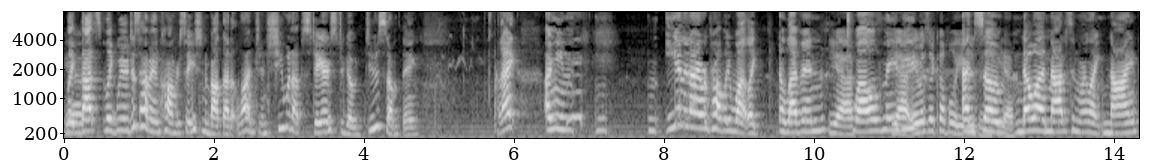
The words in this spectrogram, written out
like Yeah. that's like we were just having a conversation about that at lunch, and she went upstairs to go do something. And I, I mean, Ian and I were probably what like 11, Yeah. 12 maybe. yeah, it was a couple of years. And so yeah. Noah and Madison were like nine,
